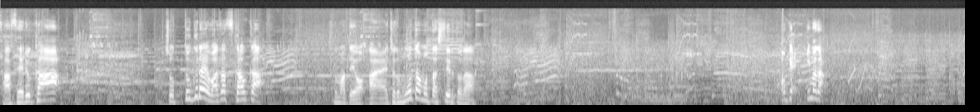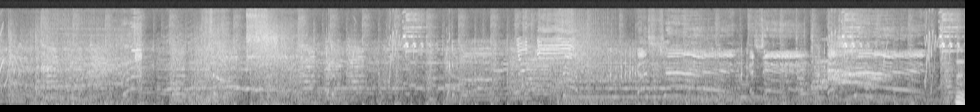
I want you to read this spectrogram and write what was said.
させるか。ちょっとぐらい技使うか。ちょっと待てよ。あちょっともたもたしてるとな。今だ。うん。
